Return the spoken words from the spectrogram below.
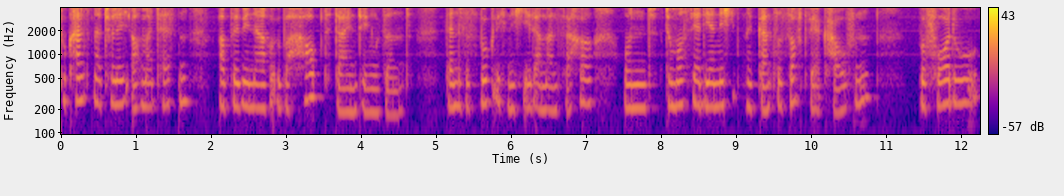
du kannst natürlich auch mal testen, ob Webinare überhaupt dein Ding sind. Denn es ist wirklich nicht jedermanns Sache und du musst ja dir nicht eine ganze Software kaufen, bevor du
